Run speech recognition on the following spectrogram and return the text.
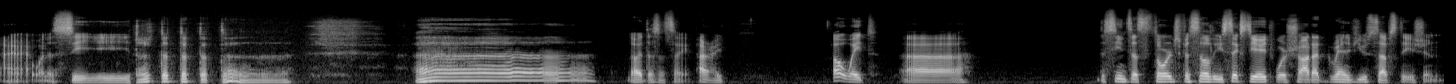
I want to see. Da, da, da, uh, no, it doesn't say. All right. Oh wait. Uh, the scenes at Storage Facility 68 were shot at Grandview Substation.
